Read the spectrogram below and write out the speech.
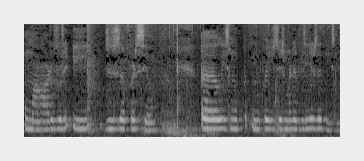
uma árvore e desapareceu. Alice no, no País das Maravilhas da Disney.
